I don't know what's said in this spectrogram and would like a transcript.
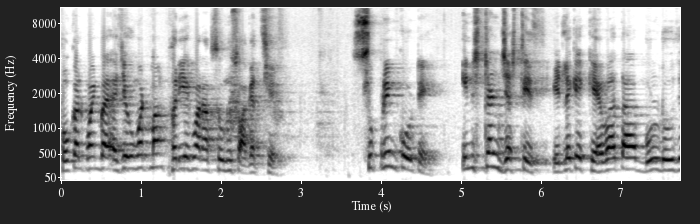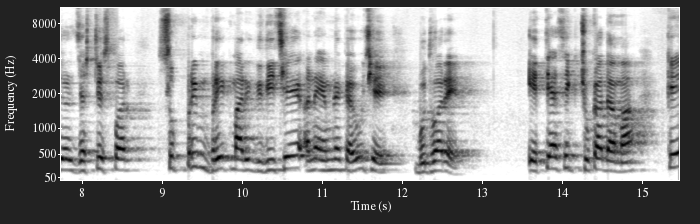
Focal point by Ajay ઉમટમાં ફરી એકવાર આપ સૌનું સ્વાગત છે. સુપ્રીમ કોર્ટે ઇન્સ્ટન્ટ જસ્ટિસ એટલે કે કહેવાતા બુલડોઝર જસ્ટિસ પર સુપ્રીમ બ્રેક મારી દીધી છે અને એમણે કહ્યું છે બુધવારે ઐતિહાસિક ચુકાદામાં કે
